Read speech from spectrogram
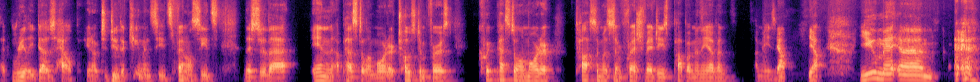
that really does help. You know, to do Hmm. the cumin seeds, fennel seeds, this or that in a pestle and mortar. Toast them first, quick pestle and mortar. Toss them with some fresh veggies. Pop them in the oven. Amazing. Yep. Yep. You met um,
